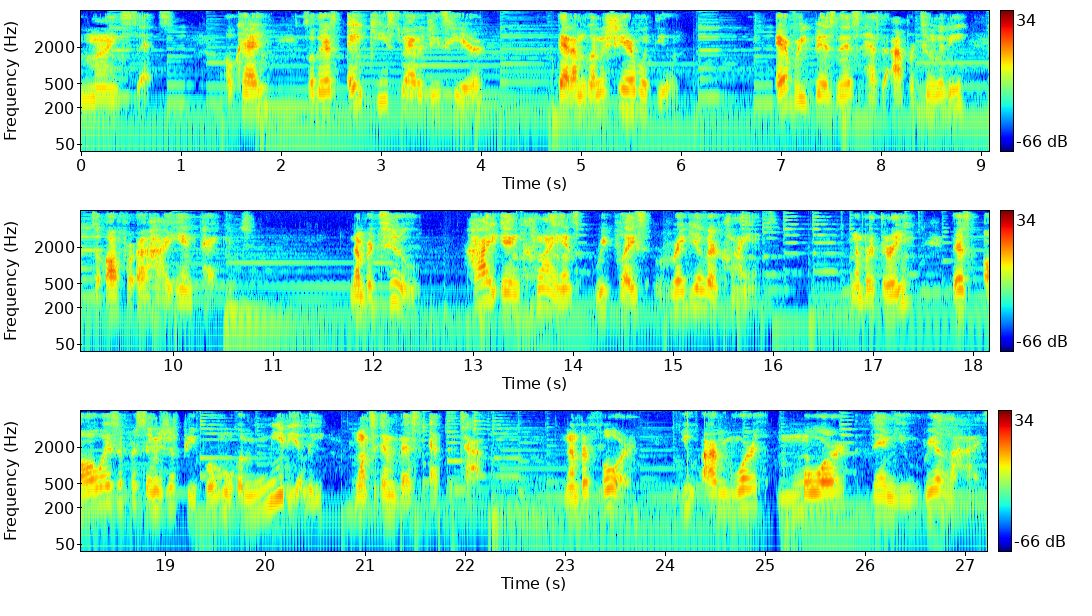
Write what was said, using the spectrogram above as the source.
mindsets. Okay? So there's eight key strategies here that I'm going to share with you. Every business has the opportunity to offer a high-end package. Number 2, high-end clients replace regular clients. Number 3, there's always a percentage of people who immediately want to invest at the top. Number 4, you are worth more than you realize.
